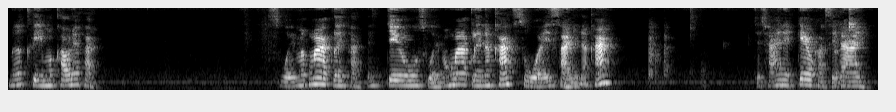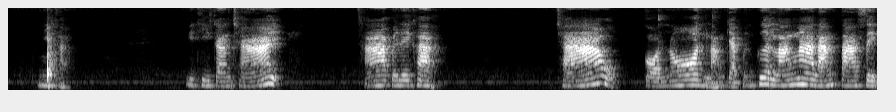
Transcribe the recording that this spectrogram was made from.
เนื้อครีมของเขาเนี่ยค่ะ สวยมากๆเลยค่ะ เป็นเจลสวยมากๆเลยนะคะ สวยใสนะคะ จะใช้ในแก้วค่ะเสียดายนี่ค่ะ วิธีการใช้ทาไปเลยค่ะ เช้าก่อนนอนหลังจากเพื่อนๆล้างหน้าล้างตาเสร็จ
